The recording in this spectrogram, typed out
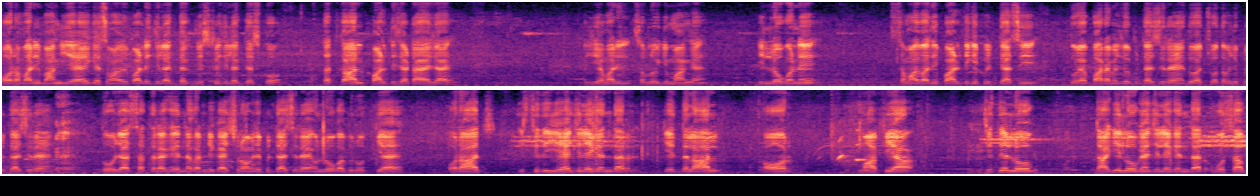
और हमारी मांग यह है कि समाजवादी पार्टी जिलाध्यक्ष, निष्क्रिय जिलाध्यक्ष को तत्काल पार्टी से हटाया जाए। ये हमारी सब लोगों की मांग है। इन लोगों ने समाजवादी पार्टी के प्रत्याशी 2012 में जो प्रत्याशी रहे हैं 2014 में जो प्रत्याशी रहे हैं 2017 के नगर निकाय चुनाव में जो प्रत्याशी रहे, उन लोगों का विरोध किया है। और आज स्थिति यह है ज़िले के अंदर कि दलाल और माफिया जितने लोग, दागी लोग हैं ज़िले के अंदर, वो सब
